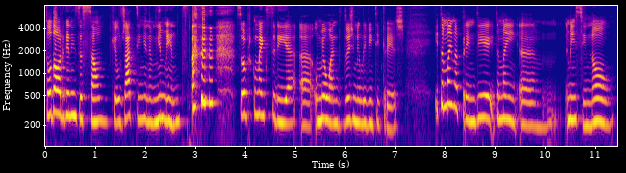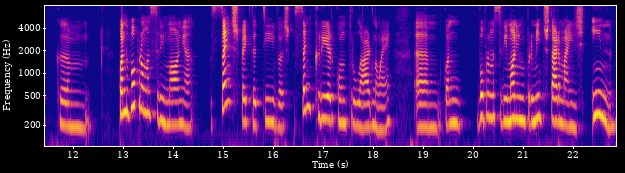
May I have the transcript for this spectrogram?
toda a organização que eu já tinha na minha mente sobre como é que seria uh, o meu ano de 2023. E também me aprender e também uh, me ensinou que um, quando vou para uma cerimónia sem expectativas, sem querer controlar, não é? Um, quando vou para uma cerimónia e me permito estar mais in,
